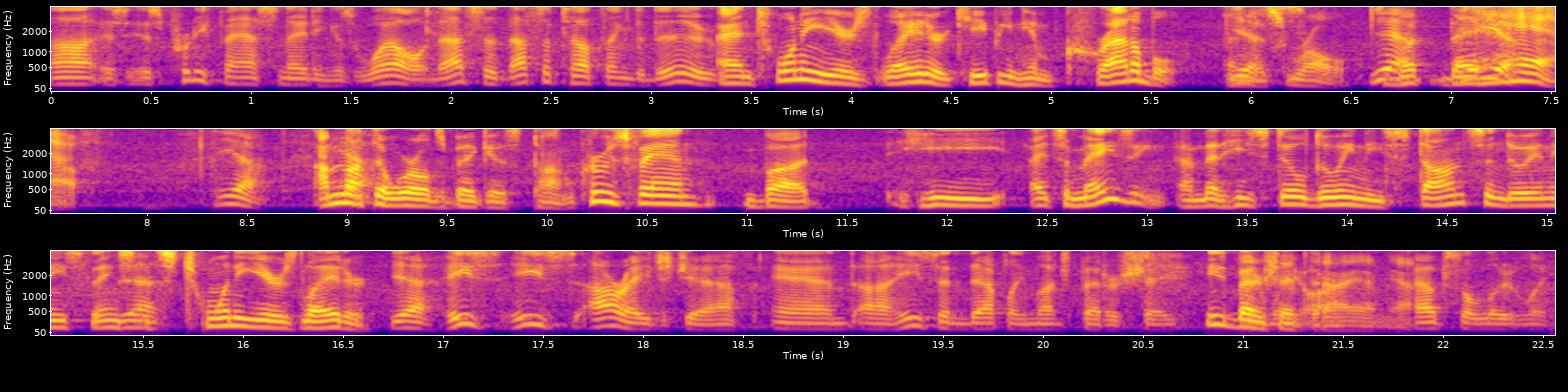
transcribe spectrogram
uh, is is pretty fascinating as well. And that's a that's a tough thing to do. And 20 years later, keeping him credible in Yes. this role. Yeah, But they yeah. have. yeah, I'm yeah. not the world's biggest Tom Cruise fan, but he it's amazing. I mean, he's still doing these stunts and doing these things. Yeah. It's 20 years later. Yeah, he's he's our age, Jeff, and uh, he's in definitely much better shape. He's better shape than. I am, yeah. absolutely,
